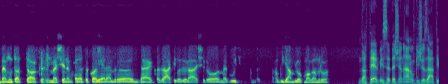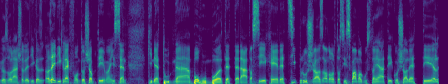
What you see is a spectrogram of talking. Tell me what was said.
bemutattak, hogy mesélnem kellett a karrieremről, meg az átigazolásról, meg úgy, úgy blokk magamról. Na természetesen nálunk is az átigazolás az egyik, az, az egyik legfontosabb téma, hiszen ki ne tudná, Bohumból tetted át a székhelyre Ciprusra, az Anorthosis Famagusta játékosa lettél.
